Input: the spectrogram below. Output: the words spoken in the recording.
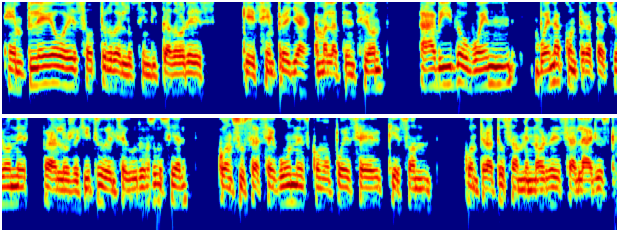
Empleo es otro de los indicadores que siempre llama la atención. Ha habido buen, buena contrataciones para los registros del Seguro Social con sus asegúnes, como puede ser que son contratos a menores salarios que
